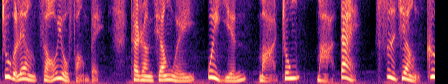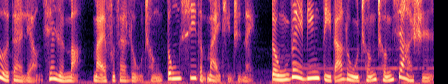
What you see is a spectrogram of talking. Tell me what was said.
诸葛亮早有防备，他让姜维、魏延、马忠、马岱四将各带两千人马埋伏在鲁城东西的麦田之内。等卫兵抵达鲁城城下时，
